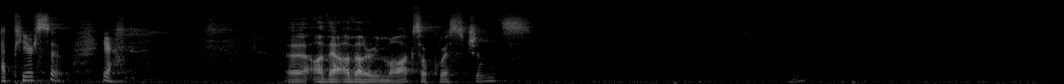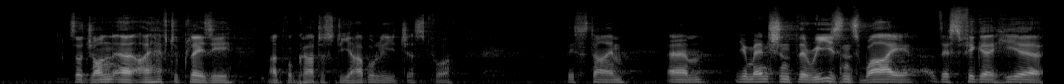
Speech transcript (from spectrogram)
Appears so, yeah. Uh, are there other remarks or questions? So, John, uh, I have to play the Advocatus Diaboli just for this time. Um, you mentioned the reasons why this figure here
